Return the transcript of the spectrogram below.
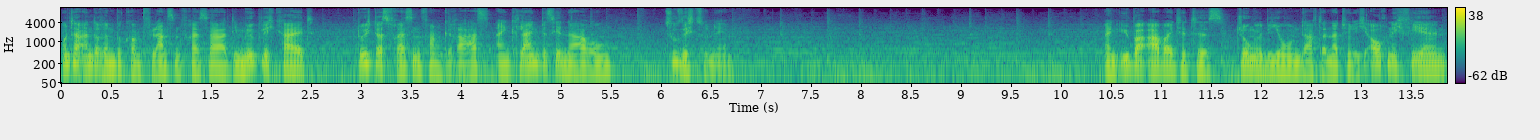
Unter anderem bekommen Pflanzenfresser die Möglichkeit, durch das Fressen von Gras ein klein bisschen Nahrung zu sich zu nehmen. Ein überarbeitetes Dschungelbiom darf dann natürlich auch nicht fehlen,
